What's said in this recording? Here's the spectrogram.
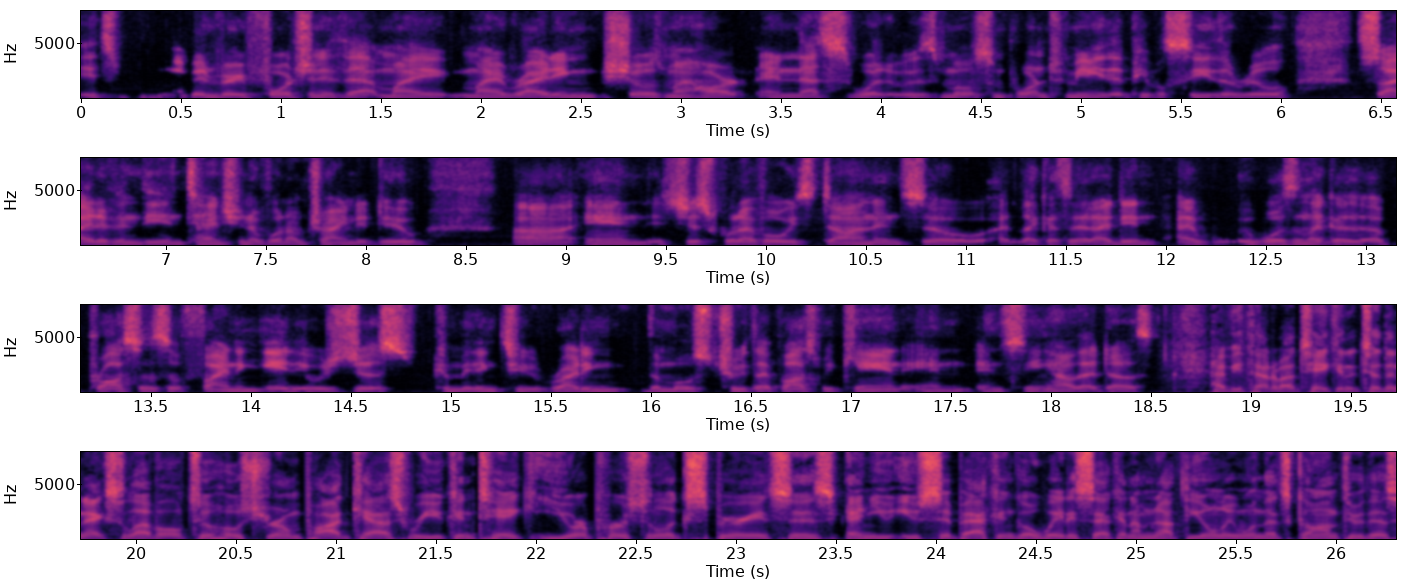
it's I've been very fortunate that my my writing shows my heart, and that's what was most important to me. That people see the real side of and the intention of what I'm trying to do uh, and it's just what I've always done. And so, like I said, I didn't. I, it wasn't like a, a, process of finding it. It was just committing to writing the most truth I possibly can and and seeing how that does. Have you thought about taking it to the next level to host your own podcast where you can take your personal experiences and you you sit back and go, wait a second, I'm not the only one that's gone through this.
